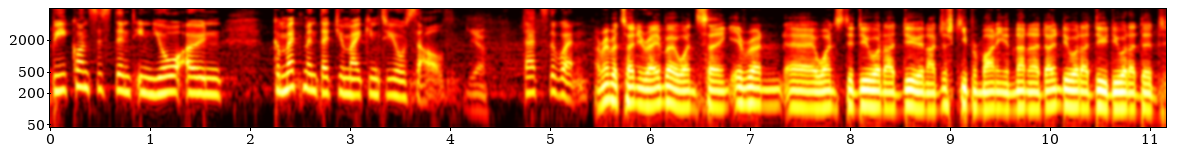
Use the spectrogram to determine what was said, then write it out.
be consistent in your own commitment that you're making to yourself. Yeah. That's the one. I remember Tony Rainbow once saying, "Everyone uh, wants to do what I do," and I just keep reminding them, "No, no, don't do what I do. Do what I did."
